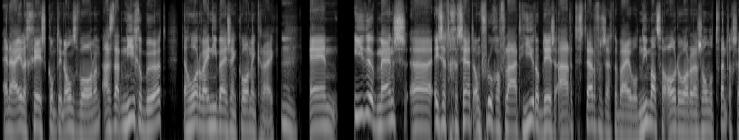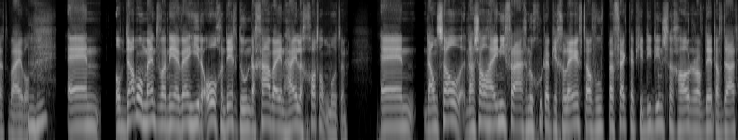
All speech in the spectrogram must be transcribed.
En de Heilige Geest komt in ons wonen. Als dat niet gebeurt, dan horen wij niet bij zijn koninkrijk. Mm. En ieder mens uh, is het gezet om vroeg of laat hier op deze aarde te sterven, zegt de Bijbel. Niemand zal ouder worden dan 120, zegt de Bijbel. Mm -hmm. En op dat moment, wanneer wij hier de ogen dicht doen, dan gaan wij een heilige God ontmoeten. En dan zal, dan zal hij niet vragen hoe goed heb je geleefd of hoe perfect heb je die diensten gehouden of dit of dat.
